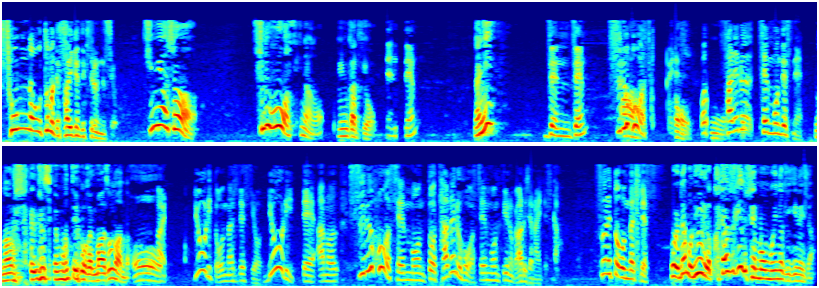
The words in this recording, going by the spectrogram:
そんな音まで再現できてるんですよ。君はさ、する方は好きなの？耳かきを。全然。何？全然。する方は好き。じゃないです。わう。ん。される専門ですね。なるされる専門っていう方が、まあそうなんだ。はい料理と同じですよ。料理って、あの、する方専門と食べる方専門っていうのがあるじゃないですか。それと同じです。これでも料理は片付ける専門もいなきゃいけないじゃん。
